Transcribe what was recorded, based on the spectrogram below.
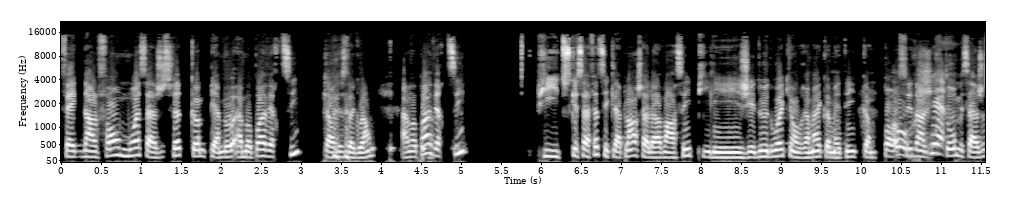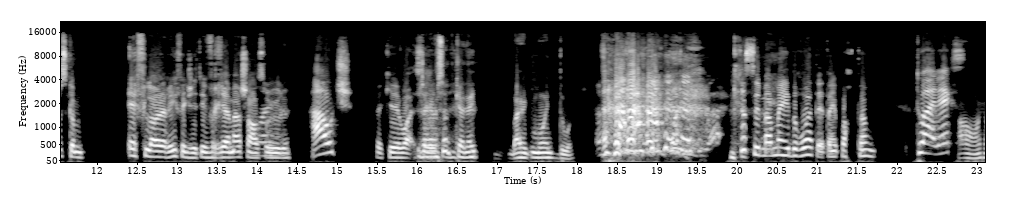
Fait que dans le fond, moi, ça a juste fait comme, puis elle m'a, elle m'a pas averti, Carlis de Ground. Elle m'a pas averti. Puis tout ce que ça a fait, c'est que la planche, elle a avancé, puis les, j'ai deux doigts qui ont vraiment comme été comme passés Oh, dans shit. le couteau, mais ça a juste comme effleuré, fait que j'étais vraiment chanceux, Ouais. là. Ouch! Fait que, ouais. c'est- J'aimerais ça te connaître avec moins de doigts. C'est ma main droite, elle est importante. Toi, Alex, Ah ouais.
